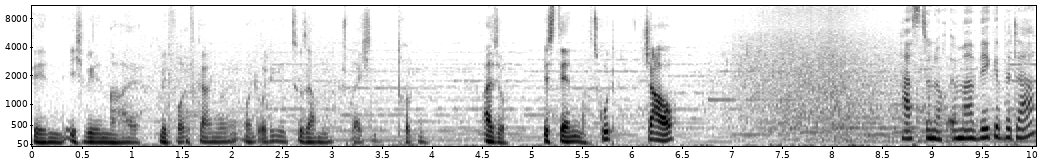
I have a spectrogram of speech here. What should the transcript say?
den Ich will mal mit Wolfgang und Uli zusammen sprechen, drücken. Also, bis denn, macht's gut. Ciao. Hast du noch immer Wegebedarf?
